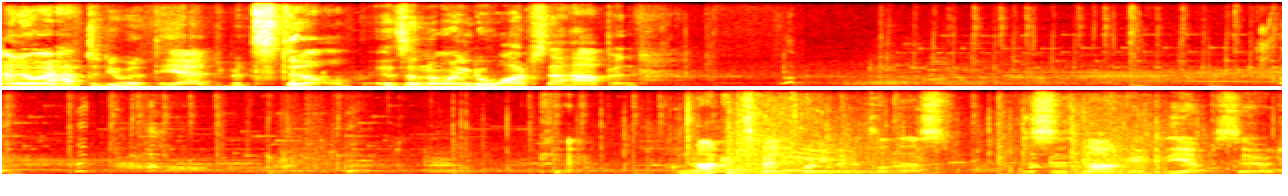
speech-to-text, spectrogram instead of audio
I know I have to do it at the edge, but still, it's annoying to watch that happen. Okay, I'm not to spend 20 minutes on this. This is not to be the episode.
